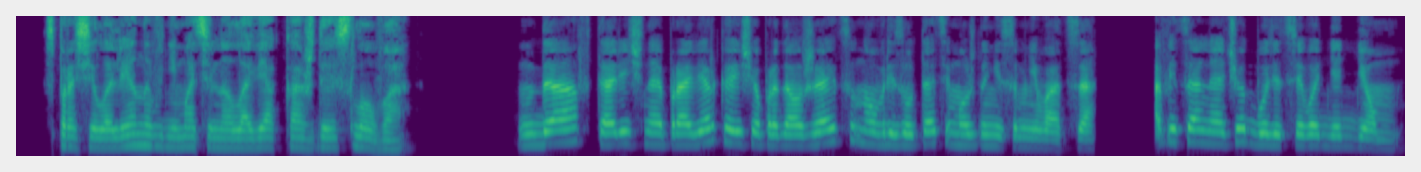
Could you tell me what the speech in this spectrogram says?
— спросила Лена, внимательно ловя каждое слово. Да, вторичная проверка еще продолжается, но в результате можно не сомневаться. Официальный отчет будет сегодня днем».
